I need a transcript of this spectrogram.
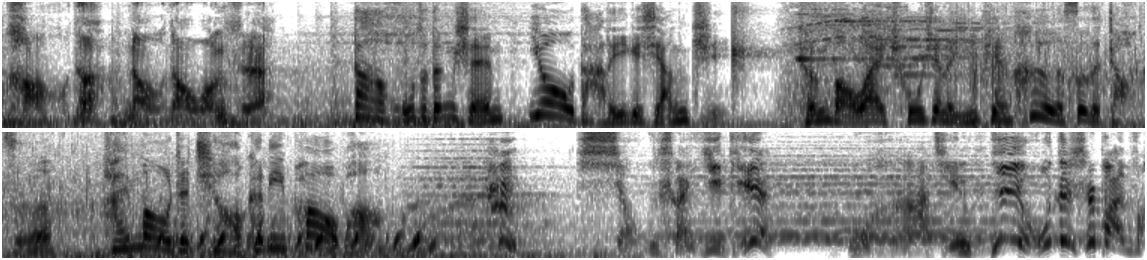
好的，闹闹王子。大胡子灯神又打了一个响指，城堡外出现了一片褐色的沼泽，还冒着巧克力泡泡。哼小菜一碟，我阿金有的是办法。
